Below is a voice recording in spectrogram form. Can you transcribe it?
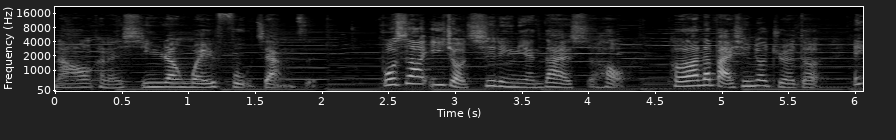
然后可能行人为辅这样子。不过，是到一九七零年代的时候。荷兰的百姓就觉得，哎，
